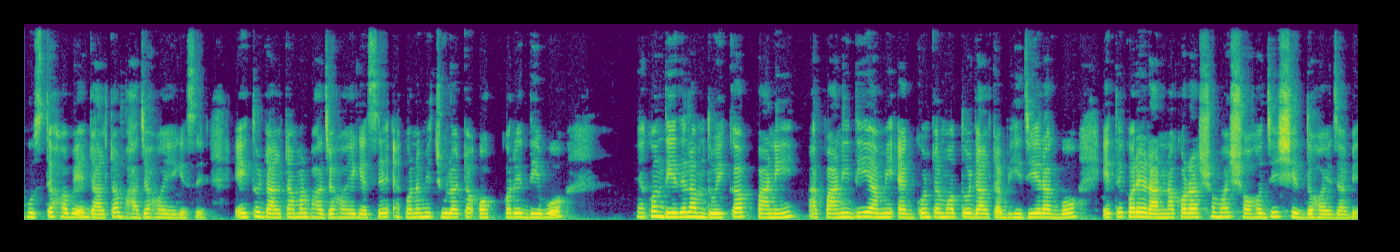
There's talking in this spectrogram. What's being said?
বুঝতে হবে ডালটা ভাজা হয়ে গেছে। এই তো ডালটা আমার ভাজা হয়ে গেছে। এখন আমি চুলাটা অফ করে দেব। এখন দিয়ে দিলাম দুই কাপ পানি, আর পানি দিয়ে আমি এক ঘণ্টার মতো ডালটা ভিজিয়ে রাখব। এতে করে রান্না করার সময় সহজেই সিদ্ধ হয়ে যাবে।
